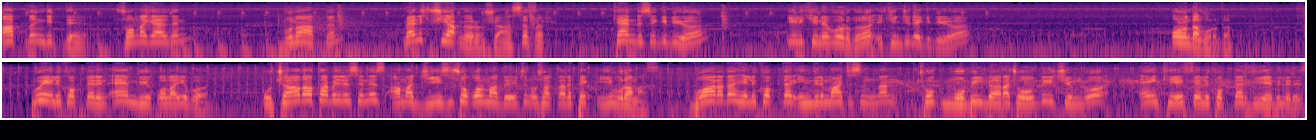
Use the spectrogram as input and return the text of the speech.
Attın gitti. Sonra geldin. Buna attın. Ben hiçbir şey yapmıyorum şu an sıfır. Kendisi gidiyor. İlkini vurdu. ikinci de gidiyor. Onu da vurdu. Bu helikopterin en büyük olayı bu. Uçağı da atabilirsiniz ama G'si çok olmadığı için uçakları pek iyi vuramaz. Bu arada helikopter indirme açısından çok mobil bir araç olduğu için bu en keyifli helikopter diyebiliriz.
